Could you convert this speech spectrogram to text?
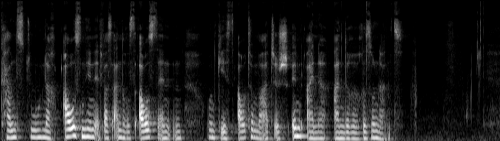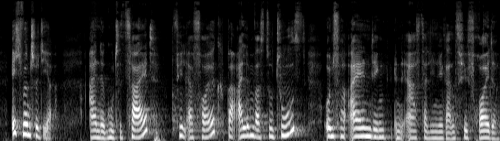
kannst du nach außen hin etwas anderes aussenden und gehst automatisch in eine andere Resonanz. Ich wünsche dir eine gute Zeit, viel Erfolg bei allem, was du tust und vor allen Dingen in erster Linie ganz viel Freude.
